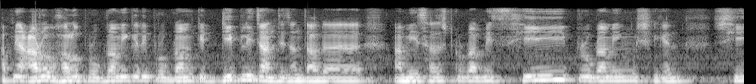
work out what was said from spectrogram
আপনি আরও ভালো প্রোগ্রামিংয়েরই প্রোগ্রামকে ডিপলি জানতে চান, তাহলে আমি সাজেস্ট করব আপনি সি প্রোগ্রামিং শেখেন। সি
